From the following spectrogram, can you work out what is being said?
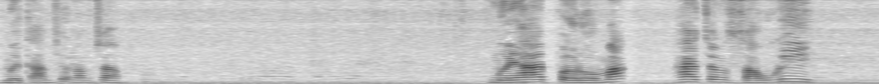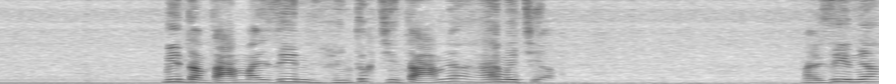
18 triệu 500 12 Pro Max 206GB Pin 88 máy zin, hình thức 98 nhá 20 triệu. Máy zin nhá.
